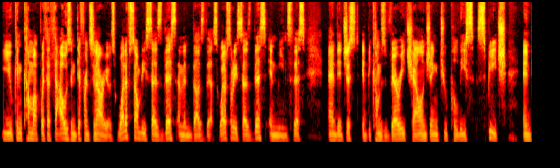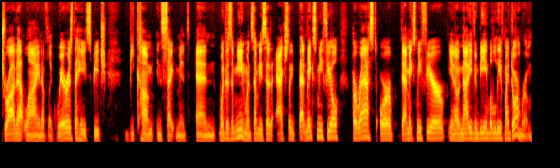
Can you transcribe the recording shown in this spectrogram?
you can come up with a thousand different scenarios. What if somebody says this and then does this? What if somebody says this and means this and it just it becomes very challenging to police speech and draw that line of like where is the hate speech become incitement? And what does it mean when somebody says actually that makes me feel harassed or that makes me fear you know not even being able to leave my dorm room?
